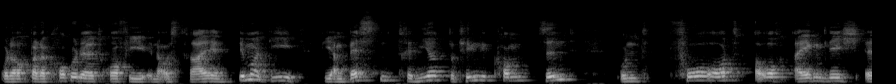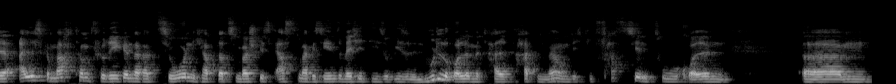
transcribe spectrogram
oder auch bei der Crocodile Trophy in Australien, immer die, die am besten trainiert dorthin gekommen sind und vor Ort auch eigentlich äh, alles gemacht haben für Regeneration. Ich habe da zum Beispiel das erste Mal gesehen, so welche, die so wie so eine Nudelrolle mit halt hatten, ne, um sich die Faszien zu rollen. Ähm,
